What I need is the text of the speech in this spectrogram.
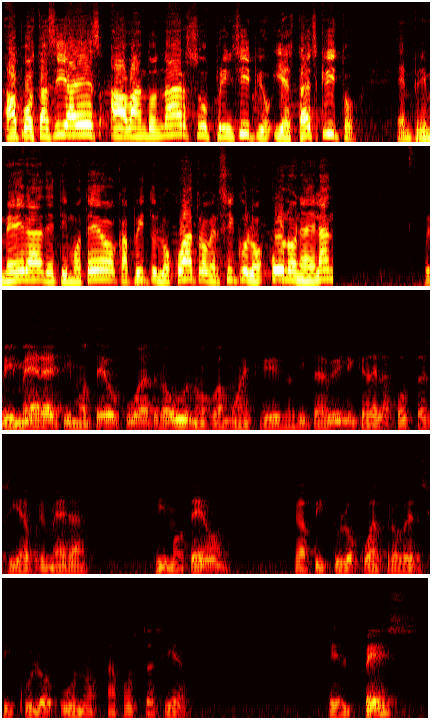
apostasía es abandonar sus principios y está escrito en primera de Timoteo capítulo 4 versículo 1 en adelante. Primera de Timoteo 4.1. Vamos a escribir esa cita bíblica de la apostasía. Primera Timoteo capítulo 4 versículo 1. Apostasía. El pez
